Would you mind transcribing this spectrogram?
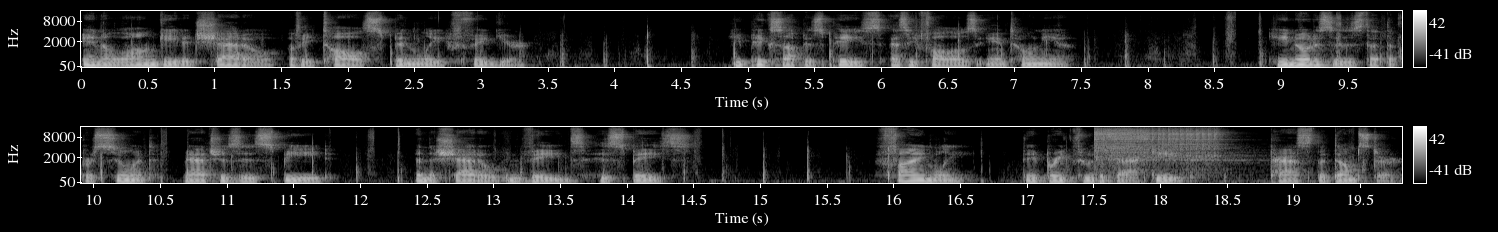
an elongated shadow of a tall, spindly figure. He picks up his pace as he follows Antonia. He notices that the pursuant matches his speed, and the shadow invades his space. Finally, they break through the back gate, past the dumpster,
